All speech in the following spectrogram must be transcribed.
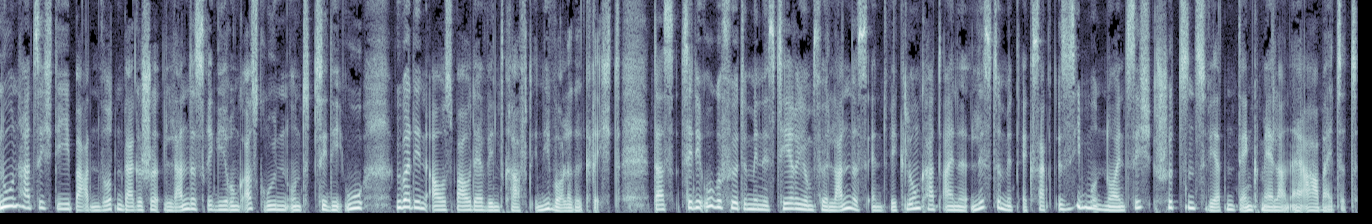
Nun hat sich die baden-württembergische Landesregierung aus Grünen und CDU über den Ausbau der Windkraft in die Wolle gekriegt. Das CDU-geführte Ministerium für Landesentwicklung hat eine Liste mit exakt 97 schützenswerten Denkmälern erarbeitet.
